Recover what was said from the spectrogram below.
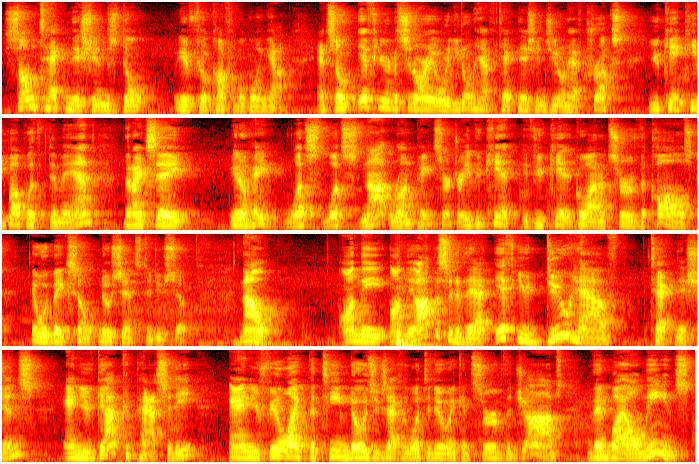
some technicians don't you know, feel comfortable going out. And so if you're in a scenario where you don't have technicians, you don't have trucks, you can't keep up with demand, then I'd say, you know, hey, let's let's not run paid search. Or if you can't if you can't go out and serve the calls, it would make so, no sense to do so. Now, on the on the opposite of that, if you do have technicians and you've got capacity and you feel like the team knows exactly what to do and can serve the jobs, then by all means,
